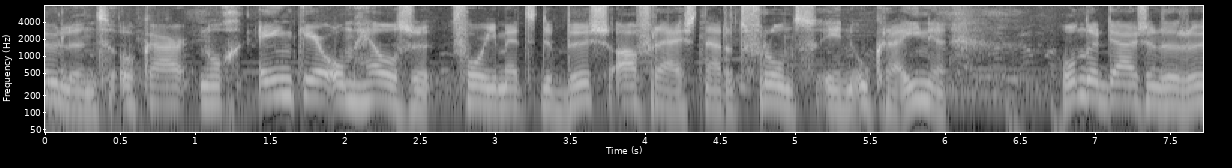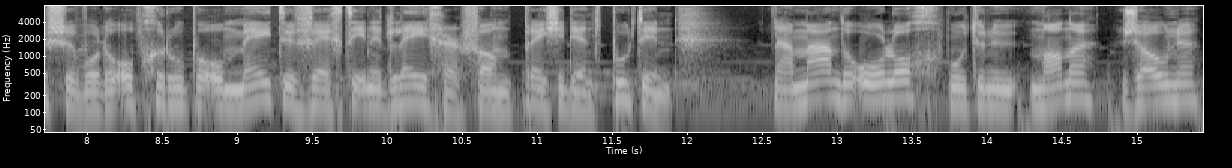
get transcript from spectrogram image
huilend elkaar nog één keer omhelzen voor je met de bus afreist naar het front in Oekraïne. Honderdduizenden Russen worden opgeroepen om mee te vechten in het leger van president Poetin. Na maanden oorlog moeten nu mannen, zonen,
